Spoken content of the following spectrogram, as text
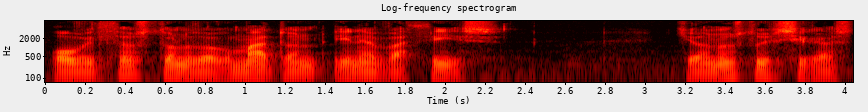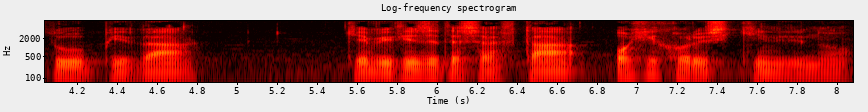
Ο βυθός των δογμάτων είναι βαθύς και ο νους του ησυχαστού πηδά και βυθίζεται σε αυτά όχι χωρίς κίνδυνο.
